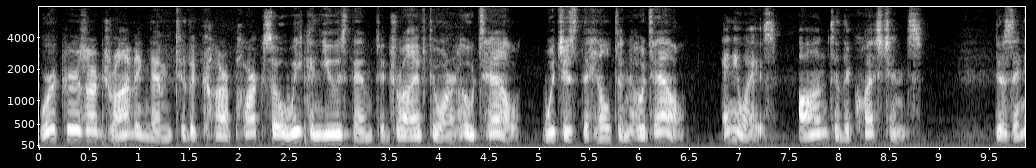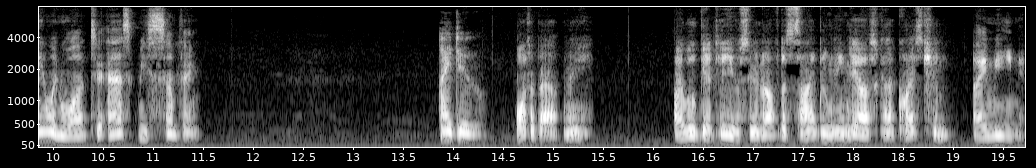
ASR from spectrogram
Workers are driving them to the car park so we can use them to drive to our hotel, which is the Hilton Hotel. Anyways, on to the questions. Does anyone want to ask me something? I do. What about me? I will get to you soon after Cybumimi asks her question. I mean,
